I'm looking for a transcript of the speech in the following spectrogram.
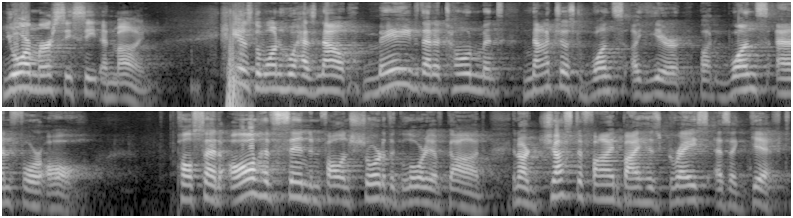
your mercy seat and mine. He is the one who has now made that atonement not just once a year, but once and for all. Paul said, All have sinned and fallen short of the glory of God and are justified by his grace as a gift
